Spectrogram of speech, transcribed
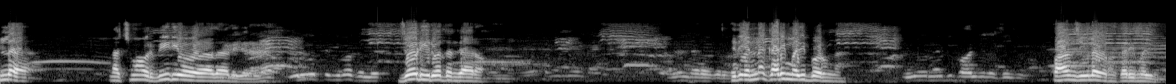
இல்ல நான் சும்மா ஒரு வீடியோ அதான் எடுக்கிறேன். ஜோடி இருபத்தஞ்சாயிரம். இது என்ன கறி மதிப்பு வருங்க? பதினஞ்சு கிலோ வரும் கறி மதிப்பு.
